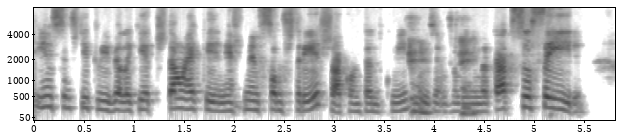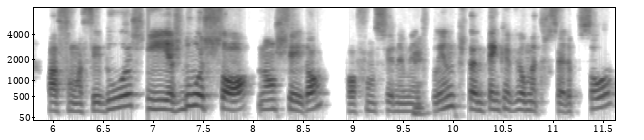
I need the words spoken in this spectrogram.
insubstituível. Aqui a questão é que neste momento somos três, já contando comigo, por exemplo, no mini mercado. Se eu sair, passam a ser duas, e as duas só não chegam para o funcionamento Sim. pleno, portanto tem que haver uma terceira pessoa.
